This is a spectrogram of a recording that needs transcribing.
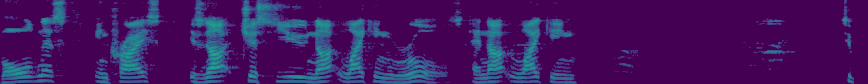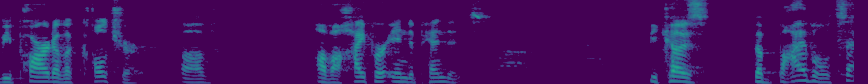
boldness in Christ, is not just you not liking rules and not liking to be part of a culture of, of a hyper independence. Because the Bible says,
